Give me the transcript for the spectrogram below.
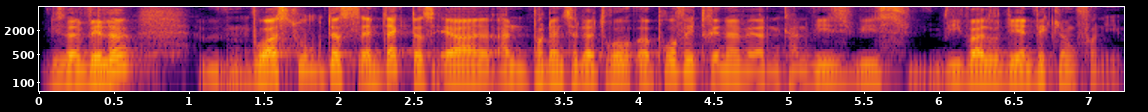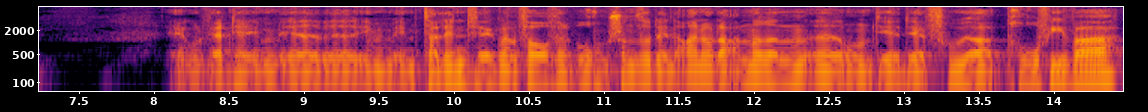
dieser Wille. Wo hast du das entdeckt, dass er ein potenzieller Tro äh, Profitrainer werden kann? Wie, wie, wie war so die Entwicklung von ihm? Ja gut, wir hatten ja im, äh, im, im Talentwerk beim VfL Bochum schon so den einen oder anderen, äh, und der, der früher Profi war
